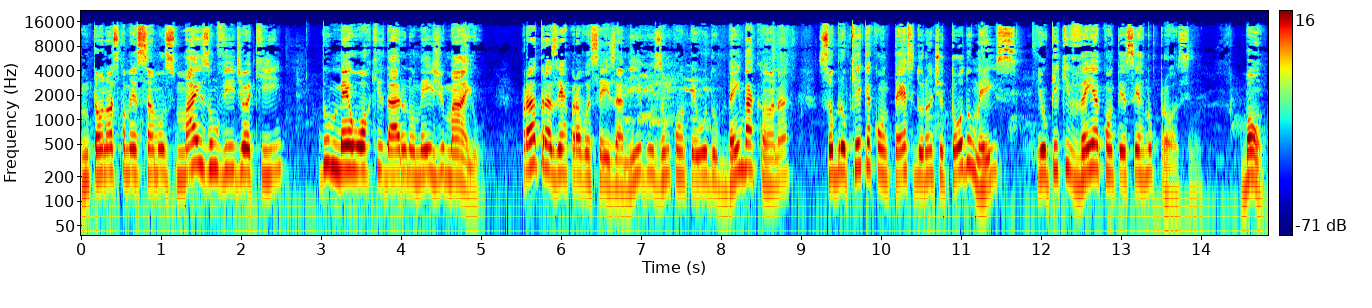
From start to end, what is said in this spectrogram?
Então nós começamos mais um vídeo aqui do meu orquidário no mês de maio, para trazer para vocês, amigos, um conteúdo bem bacana sobre o que, que acontece durante todo o mês e o que, que vem acontecer no próximo. Bom,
